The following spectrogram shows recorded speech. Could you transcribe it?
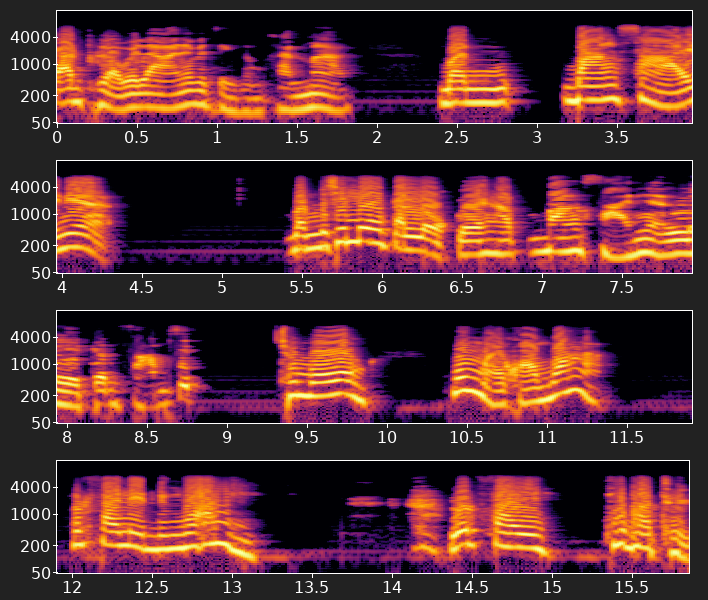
การเผื่อเวลาเนี่ยเป็นสิ่งสำคัญมาก มันบางสายเนี่ย มันไม่ใช่เรื่องตลกเลยครับ บางสายเนี่ยเลทกันสามสิบชั่วโมงนั่นหมายความว่า รถไฟเลทหนึ่งวัน รถไฟที่มาถึง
